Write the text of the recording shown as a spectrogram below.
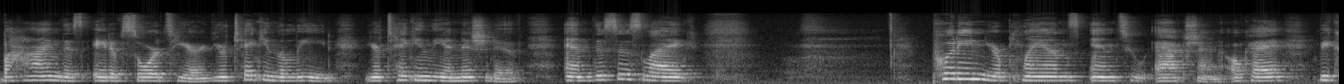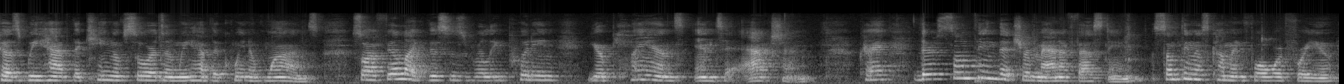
behind this Eight of Swords here. You're taking the lead. You're taking the initiative. And this is like putting your plans into action, okay? Because we have the King of Swords and we have the Queen of Wands. So I feel like this is really putting your plans into action, okay? There's something that you're manifesting, something that's coming forward for you.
